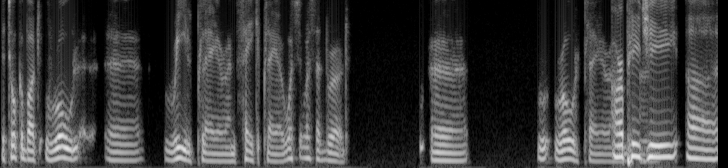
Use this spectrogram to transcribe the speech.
They talk about role, uh, real player and fake player. What's what's that word? uh role player and- RPG. Uh,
